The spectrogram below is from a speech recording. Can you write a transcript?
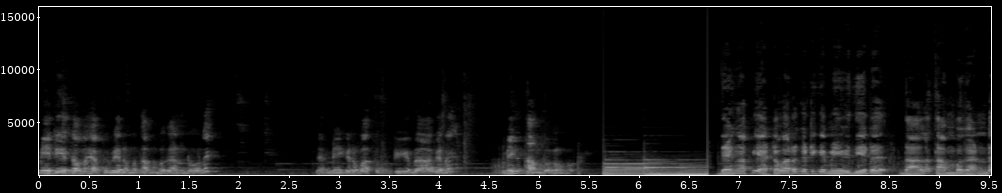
මේ ටික තමයි අපි වෙනම තම්බ ගන්න ඕනේ. දැන් මේකට වතුර ටික දාගෙන මේක තම්බ ගමු දැන් අපි ඇටවර්ග ටික මේ විදිහට දාලා තම්බ ගන්න.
